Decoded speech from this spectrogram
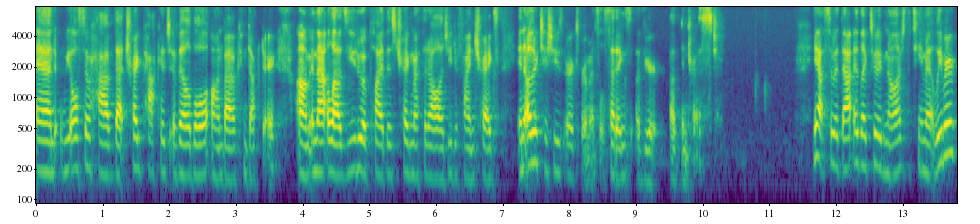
And we also have that TREG package available on Bioconductor. Um, and that allows you to apply this TREG methodology to find TREGs in other tissues or experimental settings of your of interest. Yeah, so with that, I'd like to acknowledge the team at Lieber.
